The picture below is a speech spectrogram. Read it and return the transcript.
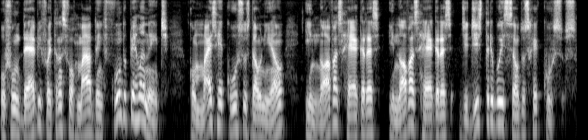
o Fundeb foi transformado em fundo permanente, com mais recursos da União e novas regras e novas regras de distribuição dos recursos.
